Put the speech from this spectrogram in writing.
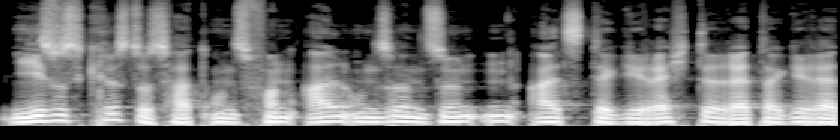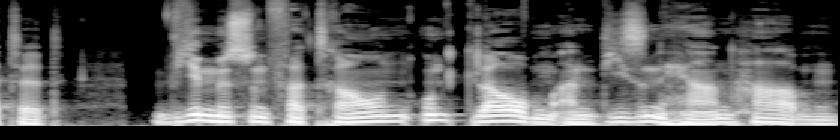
Jesus Christus hat uns von all unseren Sünden als der gerechte Retter gerettet. Wir müssen Vertrauen und Glauben an diesen Herrn haben.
